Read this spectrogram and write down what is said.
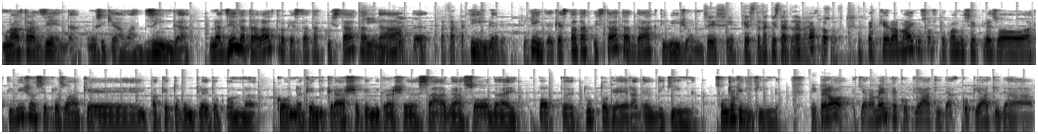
un'altra azienda, come si chiama? Zinga Un'azienda tra l'altro che è stata acquistata King. da eh, King. King, King. King, che è stata acquistata da Activision. Sì, sì, che è stata acquistata perché da Microsoft. Quando, perché la Microsoft quando si è preso Activision si è preso anche il pacchetto completo con, con Candy Crush, Candy Crush Saga, Soda e Pop e tutto che era del di King. Sono giochi di King, sì, però chiaramente copiati da, copiati da,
